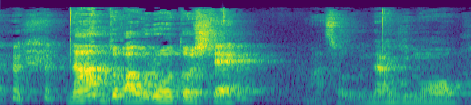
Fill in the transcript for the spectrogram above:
なんとか売ろうとしてまあそううなぎも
